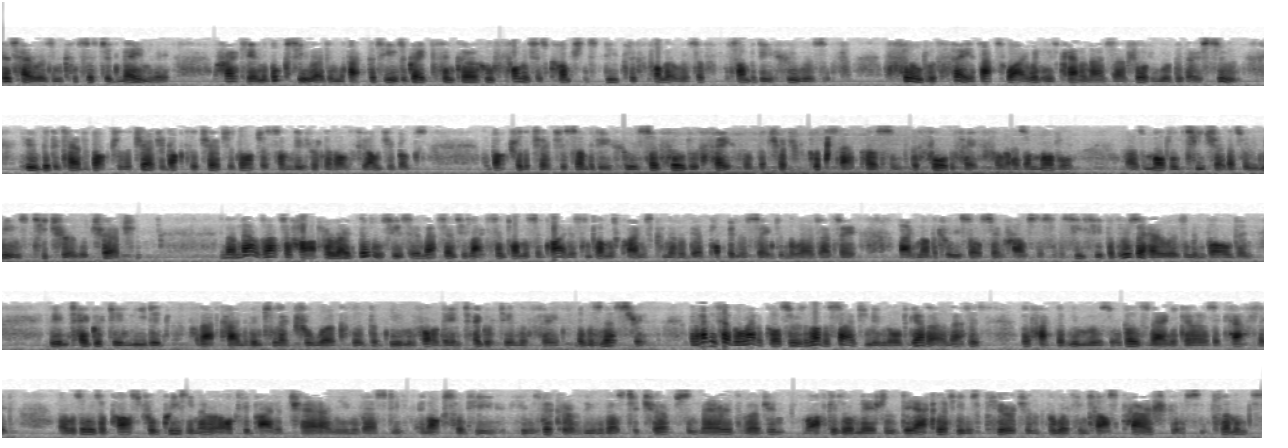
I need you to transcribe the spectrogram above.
His heroism consisted mainly, frankly, in the books he wrote, in the fact that he was a great thinker who followed his conscience deeply, followers of somebody who was filled with faith. That's why when he's canonized, I'm sure he will be very soon, he would be declared a doctor of the church. A doctor of the church is not just somebody who's written a lot of theology books. A doctor of the church is somebody who is so filled with faith that the church puts that person before the faithful as a model, as a model teacher. That's what it means, teacher of the church. And that, that's a hard, heroic business. He's, in that sense, he's like St. Thomas Aquinas. St. Thomas Aquinas can never be a popular saint in the way, as I'd say, like Mother Teresa or St. Francis of Assisi. But there is a heroism involved in the integrity needed for that kind of intellectual work that, that Newman followed, the integrity of the faith that was necessary. But having said all that, of course, there is another side to Newman altogether, and that is the fact that Newman was both an Anglican and as a Catholic. There was always a pastoral priest. He never occupied a chair in the university. In Oxford, he, he was vicar of the University Church, St. Mary the Virgin. After his ordination as diaconate, he was curate in a working-class parish, of St. Clement's.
